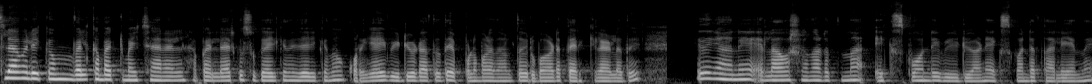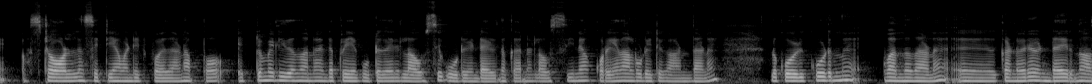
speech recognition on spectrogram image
അസ്സാം വലൈക്കും welcome back to my channel. അപ്പോൾ എല്ലാവർക്കും സുഖമായിരിക്കുന്നു വിചാരിക്കുന്നു. കുറേയായി വീഡിയോ ഇടാത്തത് എപ്പോഴും പറയുന്ന പോലത്തെ ഒരുപാട് തിരക്കിലുള്ളത് ഇത് ഞാൻ എല്ലാ വർഷവും നടത്തുന്ന എക്സ്പോന്റെ വീഡിയോ ആണ്. എക്സ്പോന്റെ തലേന്ന് സ്റ്റോളിൽ സെറ്റ് ചെയ്യാൻ വേണ്ടിയിട്ട് പോയതാണ്. അപ്പോൾ ഏറ്റവും വലിയ ഇതെന്ന് പറഞ്ഞാൽ എന്റെ പ്രിയ കൂട്ടുകാരി ലൗസി കൂടെ ഉണ്ടായിരുന്നു കാരണം ലൗസിനെ കുറേ നാൾ കൂടിയിട്ട് കാണുന്നതാണ്. അവൾ കോഴിക്കോട് നിന്ന് വന്നതാണ് കണ്ണൂരെ ഉണ്ടായിരുന്നു. ആ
